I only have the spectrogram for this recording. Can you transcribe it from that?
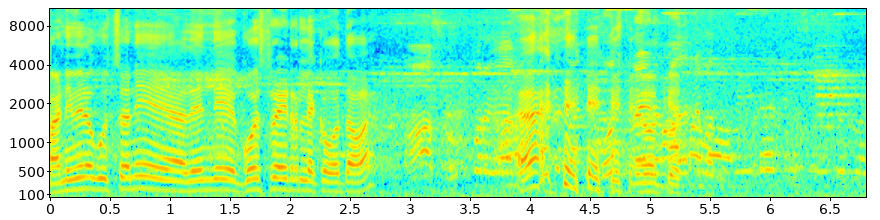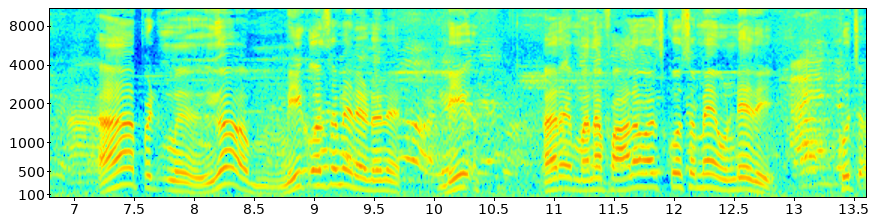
బండి మీద కూర్చొని అదేంది? గోస్ట్ రైడర్ లెక్క పోతావా? ఓకే. ఇగో మీకోసమే నేను మీ అరే మన ఫాలోవర్స్ కోసమే ఉండేది. కూర్చో.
